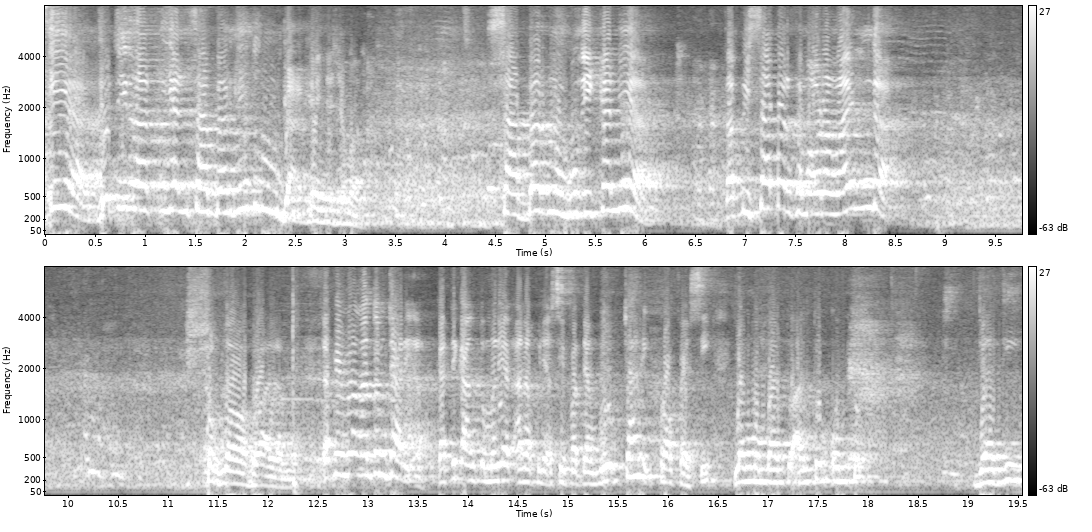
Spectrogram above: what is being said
Iya, jadi latihan sabarnya itu enggak kayaknya cuma. Sabar nunggu ikan ya, tapi sabar sama orang lain enggak. Allahu alam. Tapi memang antum cari lah. Ketika antum melihat anak punya sifat yang buruk, cari profesi yang membantu antum untuk jadi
